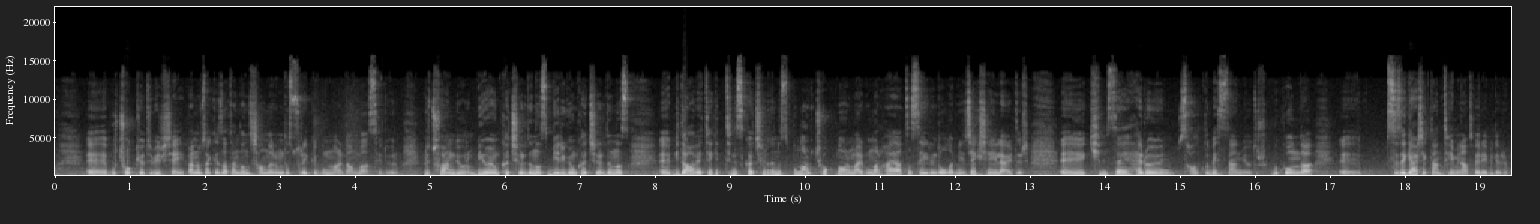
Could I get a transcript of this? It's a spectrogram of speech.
E, bu çok kötü bir şey. Ben özellikle zaten danışanlarımda sürekli bunlardan bahsediyorum. Lütfen diyorum bir öğün kaçırdınız, bir gün kaçırdınız, e, bir davete gittiniz kaçırdınız. Bunlar çok normal. Bunlar hayatın seyrinde olabilecek şeylerdir. E, kimse her öğün sağlıklı beslenmiyordur. Bu konuda e, size gerçekten teminat verebilirim.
